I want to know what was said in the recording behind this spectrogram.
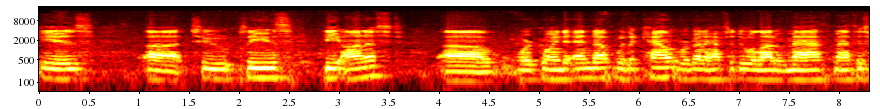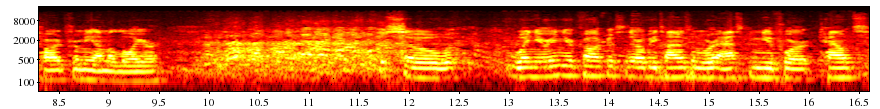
is uh, to please be honest. Uh, we're going to end up with a count. We're going to have to do a lot of math. Math is hard for me. I'm a lawyer. so when you're in your caucus, there will be times when we're asking you for counts.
